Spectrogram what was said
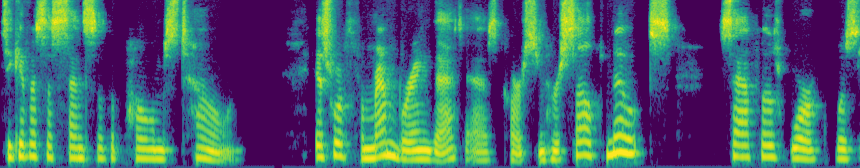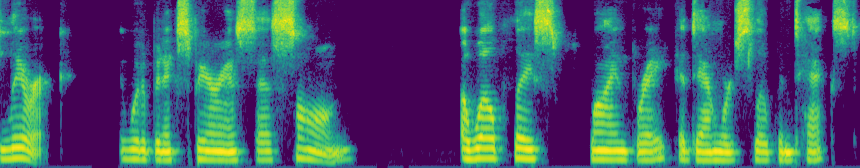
to give us a sense of the poem's tone. It's worth remembering that, as Carson herself notes, Sappho's work was lyric. It would have been experienced as song. A well placed line break, a downward slope in text,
